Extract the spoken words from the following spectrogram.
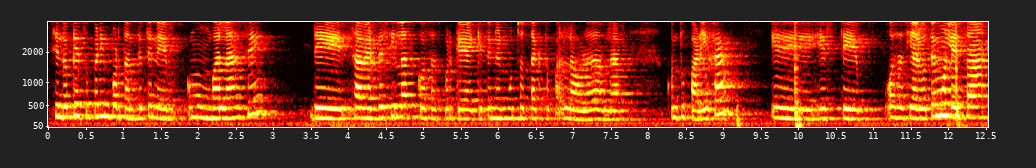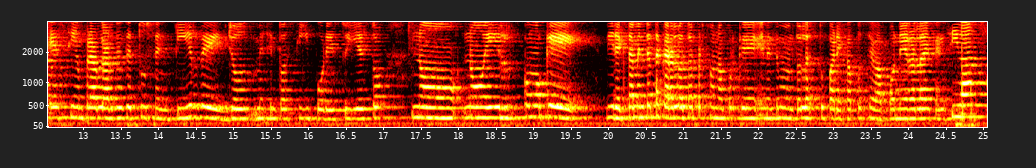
siento que es súper importante tener como un balance de saber decir las cosas porque hay que tener mucho tacto para la hora de hablar con tu pareja. Eh, este, o sea, si algo te molesta es siempre hablar desde tu sentir de yo me siento así por esto y esto, no, no ir como que directamente atacar a la otra persona porque en ese momento tu pareja pues se va a poner a la defensiva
